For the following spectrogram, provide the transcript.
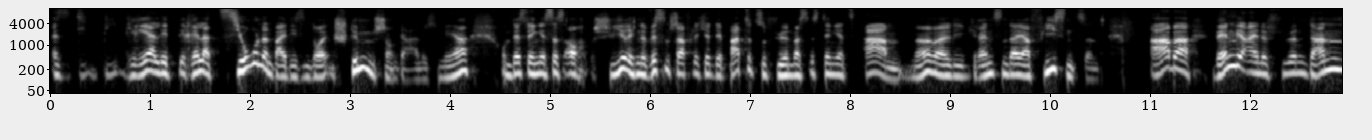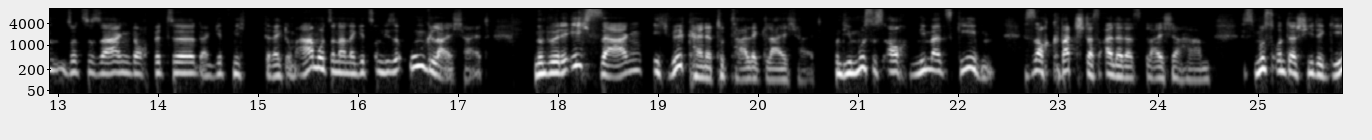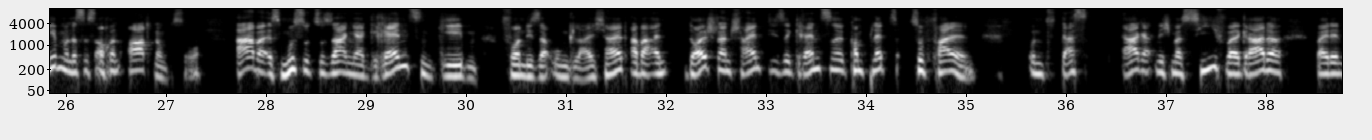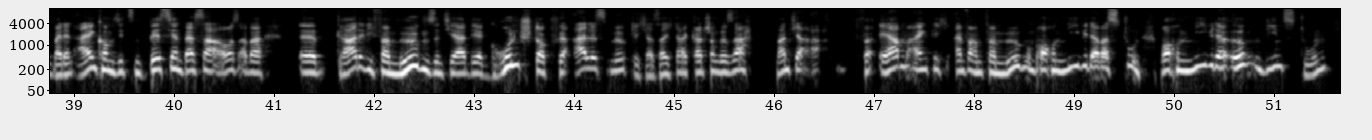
also die, die, die, Real die Relationen bei diesen Leuten stimmen schon gar nicht mehr. Und deswegen ist es auch schwierig, eine wissenschaftliche Debatte zu führen, was ist denn jetzt arm, ne? weil die Grenzen da ja fließend sind. Aber wenn wir eine führen, dann sozusagen doch bitte, dann geht es nicht direkt um Armut, sondern dann geht es um diese Ungleichheit. Nun würde ich sagen, ich will keine totale Gleichheit. Und die muss es auch niemals geben. Es ist auch Quatsch, dass alle das Gleiche haben. Es muss Unterschiede geben und das ist auch in Ordnung so. Aber es muss sozusagen ja Grenzen geben von dieser Ungleichheit. Aber in Deutschland scheint diese Grenze komplett zu fallen. Und das ärgert mich massiv, weil gerade bei den, bei den Einkommen sieht es ein bisschen besser aus, aber äh, gerade die Vermögen sind ja der Grundstock für alles Mögliche. Das habe ich gerade schon gesagt. Manche äh, vererben eigentlich einfach ein Vermögen und brauchen nie wieder was tun, brauchen nie wieder irgendeinen Dienst tun.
